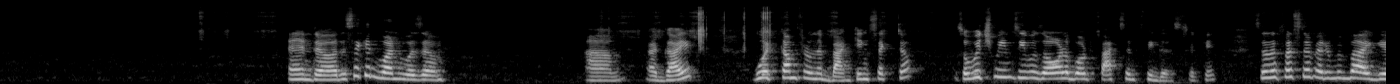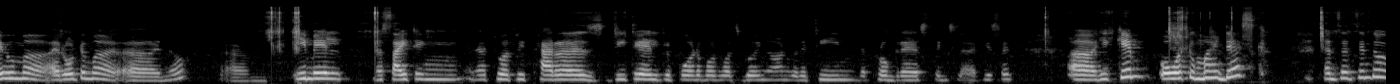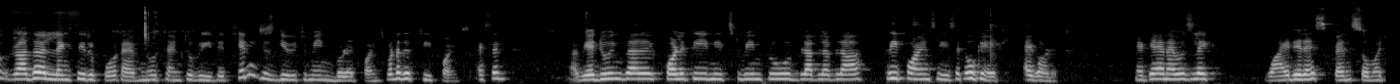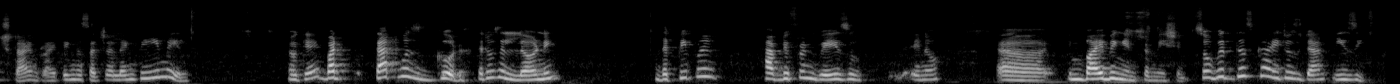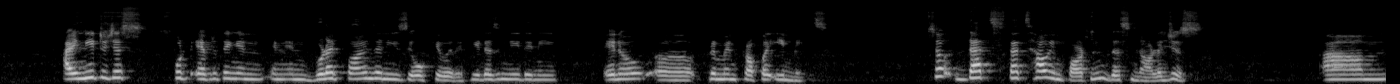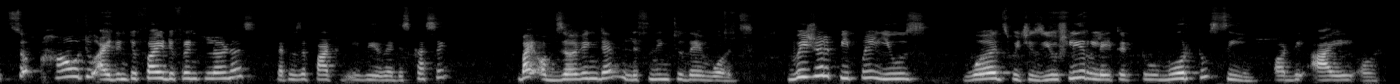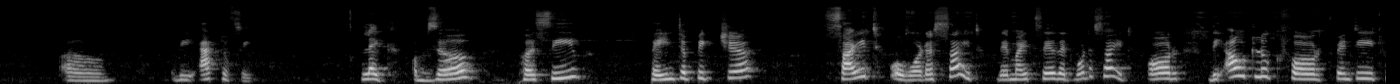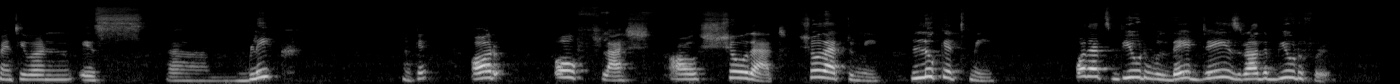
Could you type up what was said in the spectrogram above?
And uh, the second one was a um, a guy who had come from the banking sector. So, which means he was all about facts and figures. Okay. So the first time I remember, I gave him a, I wrote him a, uh, you know, um, email you know, citing you know, two or three paras, detailed report about what's going on with the team, the progress, things like that. He said, uh, he came over to my desk and said, Sindhu, rather lengthy report. I have no time to read it. Can you just give it to me in bullet points? What are the three points? I said, uh, we are doing well, quality needs to be improved, blah, blah, blah. Three points. He said, okay, okay, I got it. And I was like, why did I spend so much time writing such a lengthy email? Okay. But that was good. That was a learning that people have different ways of, you know, uh, imbibing information. So with this guy, it was damn easy. I need to just put everything in, in, in bullet points and he's okay with it. He doesn't need any, you know, uh, prim and proper emails. So that's that's how important this knowledge is. Um, so how to identify different learners? That was the part we, we were discussing. By observing them, listening to their words. Visual people use words which is usually related to more to seeing or the eye or uh, the act of seeing like observe, perceive, paint a picture, sight, or what a sight. They might say that what a sight, or the outlook for 2021 is um, bleak, okay, or oh, flash, oh, show that, show that to me, look at me, oh, that's beautiful, their day is rather beautiful,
